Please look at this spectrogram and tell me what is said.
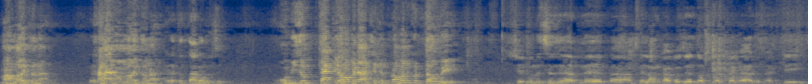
মামলা হইতো না থানায় মামলা হইতো না। এটা তো তার অভিযোগ। অভিযোগ থাকলে হবে না সেটা প্রমাণ করতে হবে। সে বলেছে যে আপনি বেলাম কাগজে দশ লাখ টাকার একটি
